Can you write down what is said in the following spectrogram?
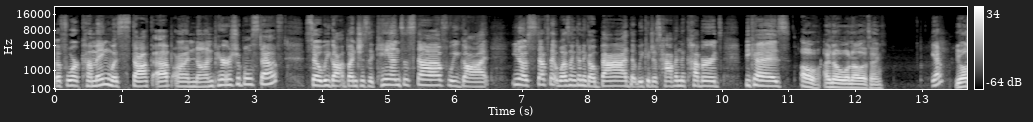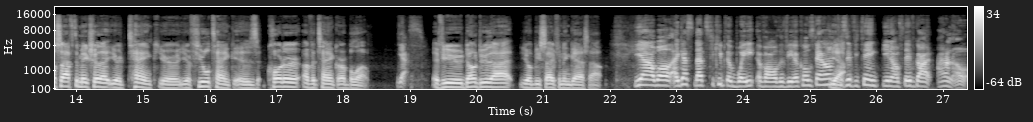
before coming was stock up on non perishable stuff. So we got bunches of cans of stuff. We got, you know, stuff that wasn't going to go bad that we could just have in the cupboards because, Oh, I know one other thing. Yeah. You also have to make sure that your tank, your your fuel tank, is quarter of a tank or below. Yes. If you don't do that, you'll be siphoning gas out. Yeah, well, I guess that's to keep the weight of all the vehicles down. Yeah. Because if you think, you know, if they've got, I don't know,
